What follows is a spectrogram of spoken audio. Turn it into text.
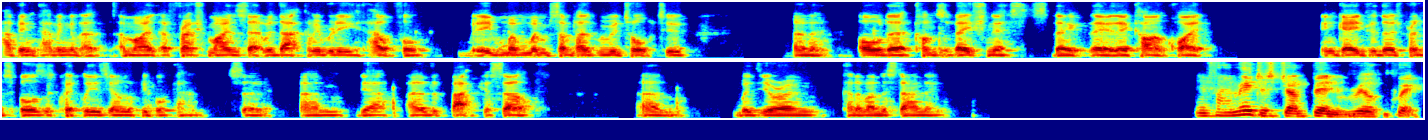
having having a, a mind a fresh mindset with that can be really helpful. Even when, when sometimes when we talk to I know older conservationists, they they, they can't quite engage with those principles as quickly as younger people can. So um, yeah, back yourself. Um, with your own kind of understanding if I may just jump in real quick,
